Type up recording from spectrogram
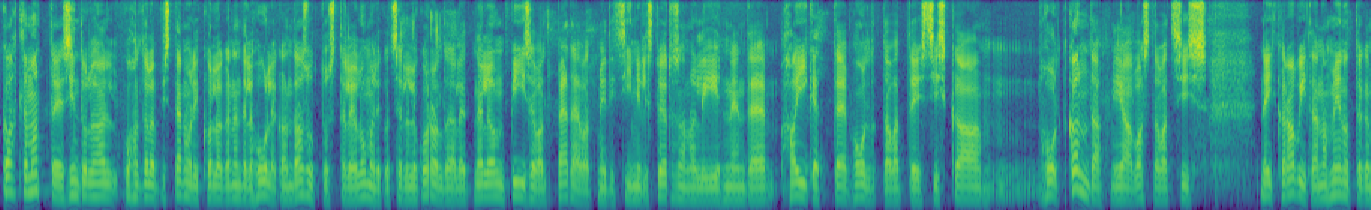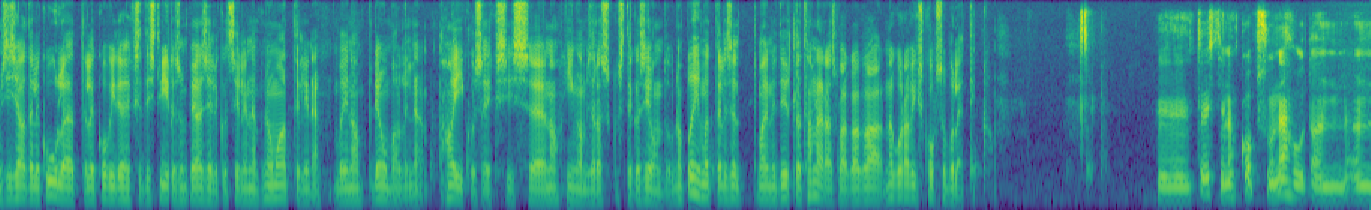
Kahtlemata ja siinkohal tuleb vist tänulik olla ka nendele hoolekandeasutustele ja loomulikult sellele korraldajale, et neil on piisavalt pädevat meditsiinilist personali nende haigete, hooldatavate eest siis ka hoolt kanda ja vastavalt siis neid ka ravida, noh meenutagem siis headele kuulajatele, Covid-19 viirus on peaasjalikult selline pneumaatiline või noh, pneumaline haigus, ehk siis noh, hingamisraskustega seonduv, no põhimõtteliselt ma nüüd ei ütle, et hanerasvaga, aga nagu raviks kopsupõletikku tõesti noh, kopsunähud on, on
